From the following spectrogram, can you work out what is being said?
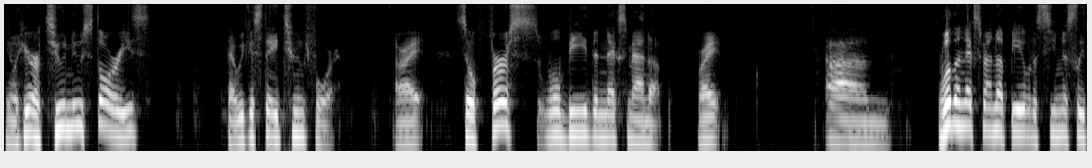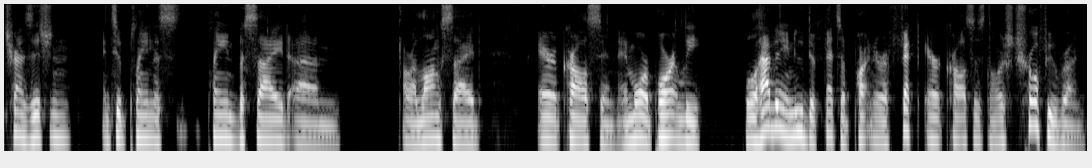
you know, here are two new stories that we can stay tuned for. All right. So first will be the next man up, right? Um, will the next man up be able to seamlessly transition into playing this playing beside um or alongside Erik Karlsson? And more importantly, will having a new defensive partner affect Erik Karlsson's Norris Trophy run?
